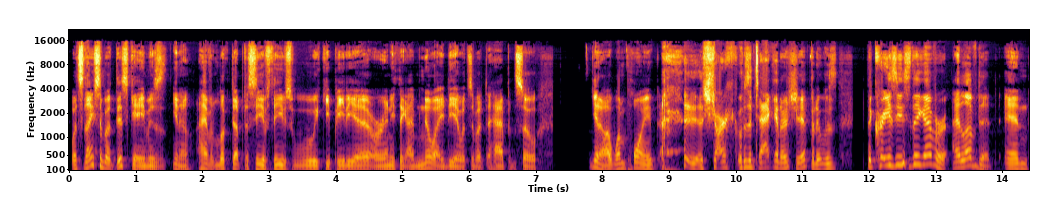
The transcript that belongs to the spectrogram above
what's nice about this game is you know i haven't looked up to Sea of Thieves wikipedia or anything. I have no idea what's about to happen. So you know at one point a shark was attacking our ship and it was the craziest thing ever. I loved it. And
